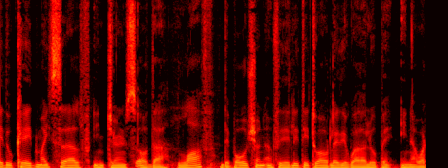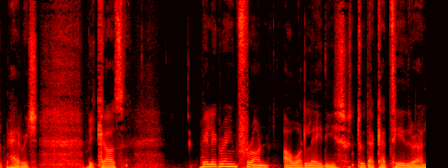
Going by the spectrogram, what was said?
educate myself in terms of the love, devotion, and fidelity to Our Lady of Guadalupe in our parish. Because pilgrim from Our Ladies to the cathedral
